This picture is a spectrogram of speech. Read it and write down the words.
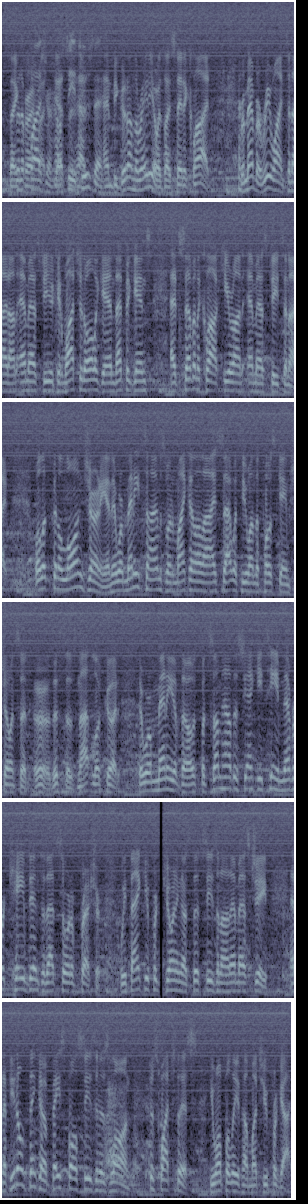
It's been a pleasure. I'll see you Tuesday. And be good on the radio, as I say to Clyde. Remember, Rewind tonight on MSG. You can watch it all again. That begins at 7 o'clock here on MSG tonight. Well, it's been a long journey, and there were many times when Michael and I sat with you on the post-game show and said, this does not look good. There were many of those, but somehow this Yankee team never caved into that sort of pressure. We thank you for joining us this season on MSG. And if you don't think a baseball season is long, just watch this. You won't believe how much you forgot.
